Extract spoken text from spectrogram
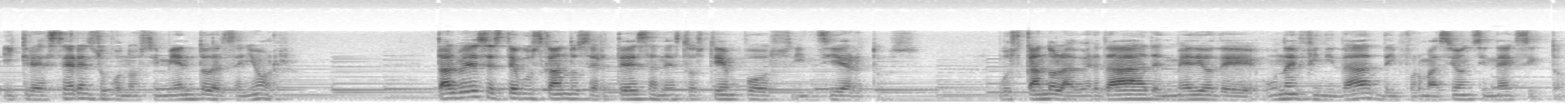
y crecer en su conocimiento del Señor. Tal vez esté buscando certeza en estos tiempos inciertos, buscando la verdad en medio de una infinidad de información sin éxito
